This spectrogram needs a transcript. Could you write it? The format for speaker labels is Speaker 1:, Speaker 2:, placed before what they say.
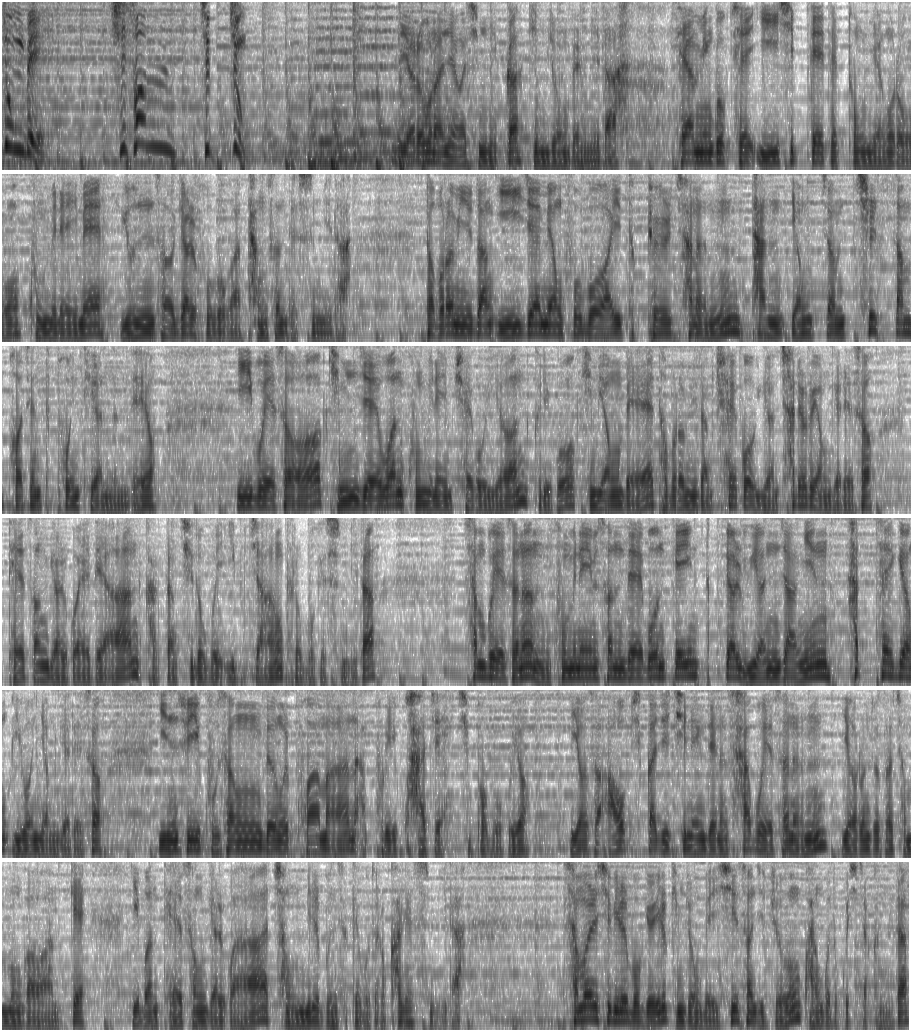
Speaker 1: 김종배 시선 집중.
Speaker 2: 여러분 안녕하십니까? 김종배입니다. 대한민국 제20대 대통령으로 국민의힘의 윤석열 후보가 당선됐습니다. 더불어민주당 이재명 후보와의 득표율 차는 단 0.73%포인트였는데요. 2부에서 김재원 국민의힘 최고위원 그리고 김영배 더불어민주당 최고위원 차례로 연결해서 대선 결과에 대한 각 당 지도부의 입장 들어보겠습니다. 3부에서는 국민의힘 선대본 게임 특별위원장인 하태경 의원 연결해서 인수위 구성 등을 포함한 앞으로의 과제 짚어보고요. 이어서 9시까지 진행되는 4부에서는 여론조사 전문가와 함께 이번 대선 결과 정밀 분석해 보도록 하겠습니다. 3월 10일 목요일 김종배의 시선집중 광고 듣고 시작합니다.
